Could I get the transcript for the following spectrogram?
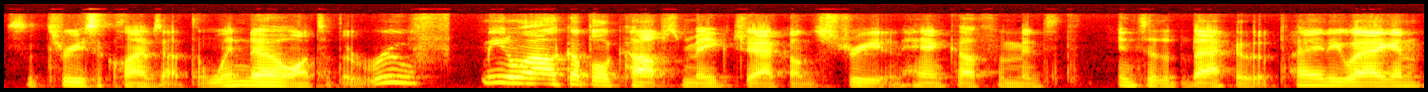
So Teresa climbs out the window onto the roof. Meanwhile, a couple of cops make Jack on the street and handcuff him into, into the back of the paddy wagon.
